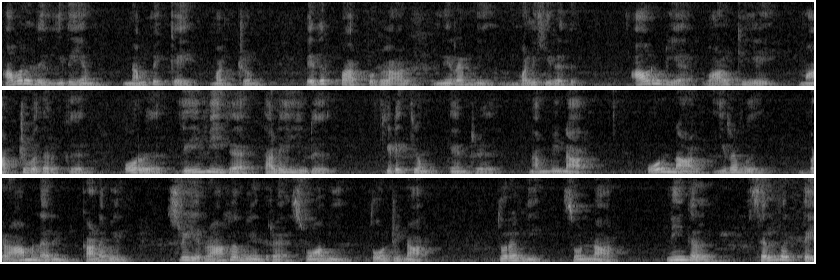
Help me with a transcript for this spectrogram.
அவரது இதயம் நம்பிக்கை மற்றும் எதிர்பார்ப்புகளால் நிரம்பி வழிகிறது. அவருடைய வாழ்க்கையை மாற்றுவதற்கு ஒரு தெய்வீக தலையீடு கிடைக்கும் என்று நம்பினார். ஒரு நாள் இரவு பிராமணரின் கனவில் ஸ்ரீ ராகவேந்திர சுவாமி தோன்றினார். துறவி சொன்னார் நீங்கள் செல்வத்தை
